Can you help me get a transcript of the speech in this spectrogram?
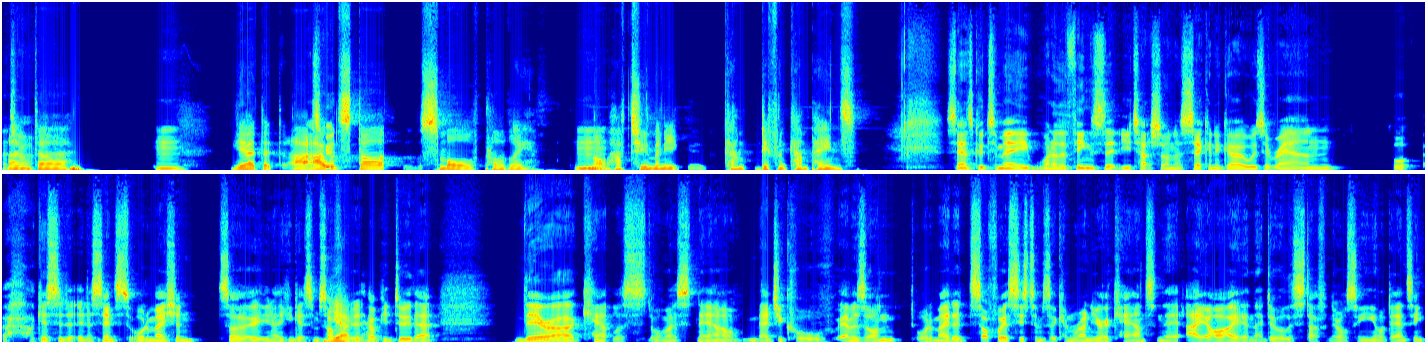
and uh, mm. yeah, that I, I would start small probably, mm. not have too many different campaigns. Sounds good to me. One of the things that you touched on a second ago was around, or I guess in a sense, automation. So, you know, you can get some software yeah. to help you do that. There are countless, almost now magical Amazon automated software systems that can run your accounts and they're AI and they do all this stuff and they're all singing or dancing.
